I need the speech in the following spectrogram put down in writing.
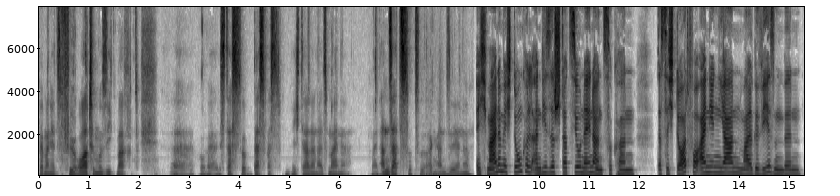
wenn man jetzt für Orte Musik macht, äh, ist das so das, was ich da dann als meine mein Ansatz sozusagen ansehe. Ne? Ich meine mich dunkel an diese Station erinnern zu können, dass ich dort vor einigen Jahren mal gewesen bin.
